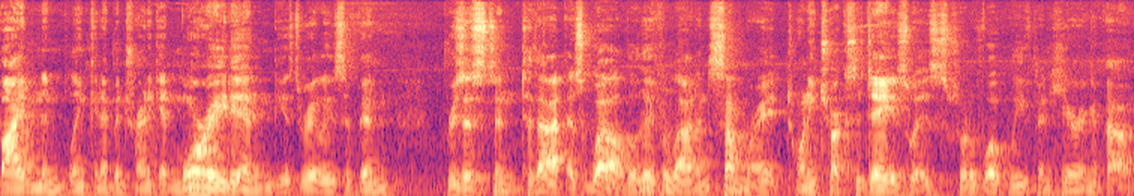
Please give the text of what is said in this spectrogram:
Biden and Blinken have been trying to get more aid in. The Israelis have been resistant to that as well, though they've allowed in some right. Twenty trucks a day is, is sort of what we've been hearing about.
